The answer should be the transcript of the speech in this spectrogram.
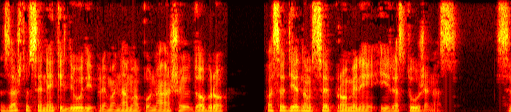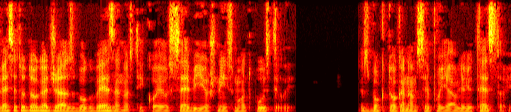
zašto se neki ljudi prema nama ponašaju dobro, pa se odjednom sve promjeni i rastuže nas. Sve se to događa zbog vezanosti koje u sebi još nismo otpustili. Zbog toga nam se pojavljaju testovi.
